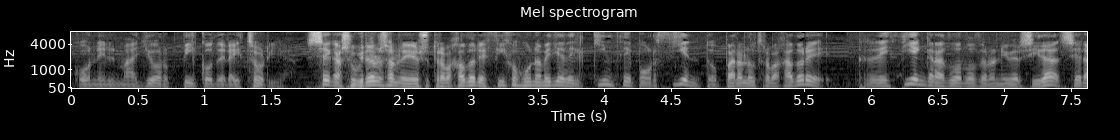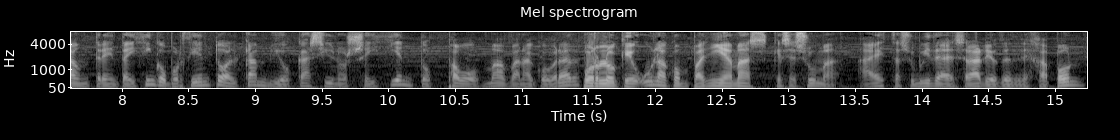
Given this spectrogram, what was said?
con el mayor pico de la historia. Sega subirá los salarios de sus trabajadores fijos una media del 15%. Para los trabajadores recién graduados de la universidad será un 35%, al cambio casi unos 600 pavos más van a cobrar, por lo que una compañía más que se suma a esta subida de salarios desde Japón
